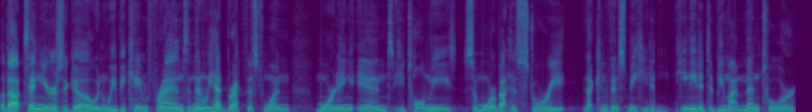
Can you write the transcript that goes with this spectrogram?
about 10 years ago and we became friends, and then we had breakfast one morning, and he told me some more about his story that convinced me he, did, he needed to be my mentor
